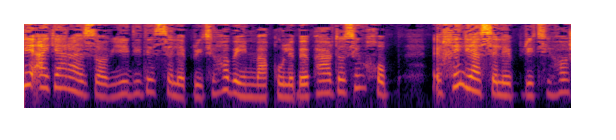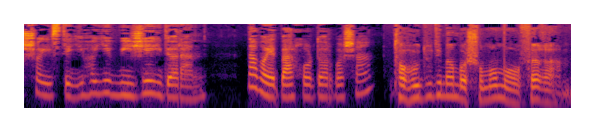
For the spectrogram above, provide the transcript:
ولی اگر از زاویه دید سلبریتی ها به این مقوله بپردازیم خب خیلی از سلبریتی ها شایستگی های ویژه ای دارن. نباید برخوردار باشن؟ تا حدودی من با شما موافقم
